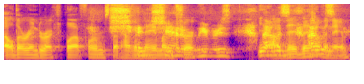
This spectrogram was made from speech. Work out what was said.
Eldar indirect platforms that have a name. Shadow I'm sure. Weavers. Yeah, was, they, they have was, a name.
